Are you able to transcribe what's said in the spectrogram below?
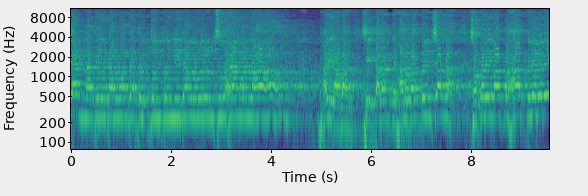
জান্নাতের দরওয়াজা পর্যন্ত নিয়ে যাব বলুন, সুবহানাল্লাহ। ভাই আমার, সেই কালামকে ভালোবাসবো ইনশাল্লাহ সকলেই বাঁধবো হাত তুলে বলে,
